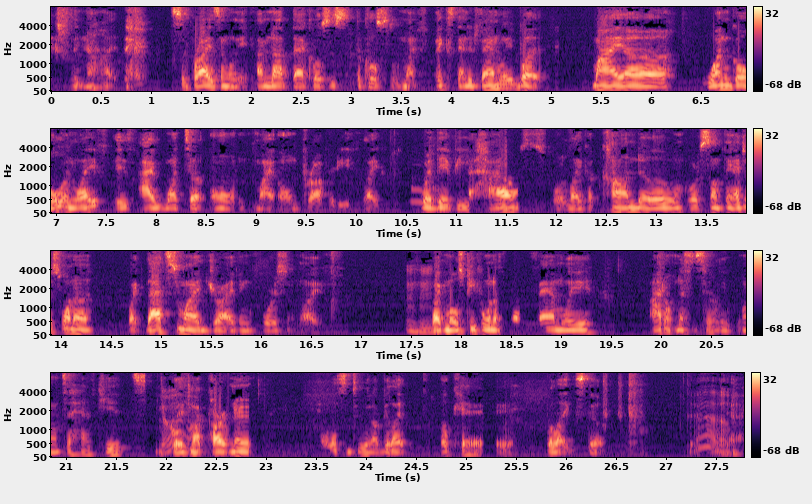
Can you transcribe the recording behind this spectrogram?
Actually, not. Surprisingly, I'm not that closest the closest with my extended family, but my uh, one goal in life is I want to own my own property, like whether it be a house or like a condo or something. I just want to like that's my driving force in life. hmm Like most people want to start a family. I don't necessarily want to have kids, No. but if my partner listen to it, I'll be like, okay, but like still, Damn. Yeah.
